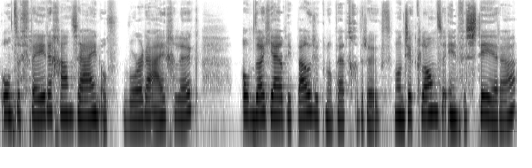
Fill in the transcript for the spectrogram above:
ontevreden gaan zijn, of worden eigenlijk, omdat jij op die pauzeknop hebt gedrukt. Want je klanten investeren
